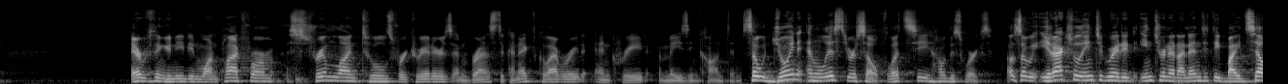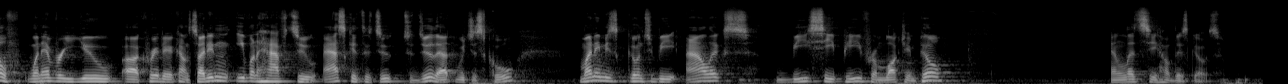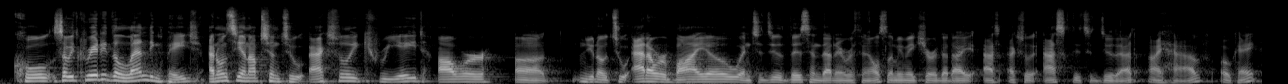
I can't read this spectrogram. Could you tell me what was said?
Everything you need in one platform, streamlined tools for creators and brands to connect, collaborate, and create amazing content. So join and list yourself. Let's see how this works. Oh, so it actually integrated internet identity by itself whenever you uh, create an account. So I didn't even have to ask it to, to, to do that, which is cool. My name is going to be Alex BCP from Blockchain Pill. And let's see how this goes. Cool. So it created the landing page. I don't see an option to actually create our uh, you know, to add our bio and to do this and that and everything else. Let me make sure that I as actually asked it to do that. I have, okay.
